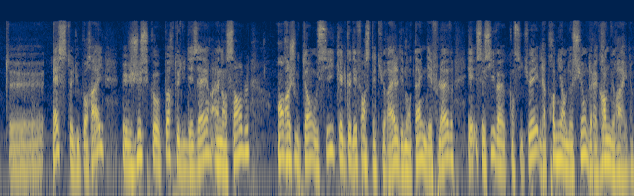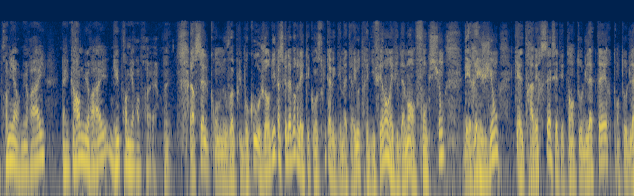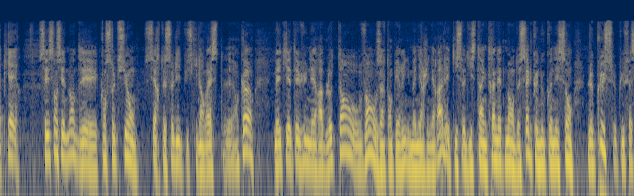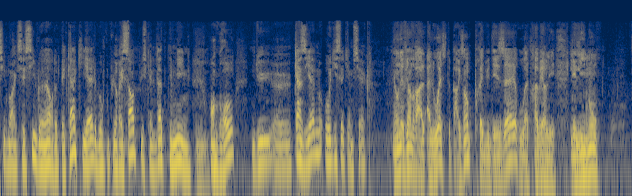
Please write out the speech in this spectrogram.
est du Porail jusqu'aux portes du désert un ensemble en rajoutant aussi quelques défenses naturelles, des montagnes, des fleuves, et ceci va constituer la première notion de la Grande Muraille, la première muraille, la Grande Muraille du premier empereur. Alors celle qu'on ne voit plus beaucoup aujourd'hui, parce que d'abord elle a été construite avec des matériaux très différents, évidemment, en fonction des régions qu'elle traversait. C'était tantôt de la terre, tantôt de la pierre. C'est essentiellement des constructions, certes solides puisqu'il en reste euh, encore, mais qui étaient vulnérables au temps, au vent, aux intempéries d'une manière générale, et qui se distinguent très nettement de celles que nous connaissons le plus, le plus facilement accessible au nord de Pékin, qui elle est beaucoup plus récente puisqu'elle date des Ming. Mm. En gros, du euh, 15e au XVIIe siècle. Et on y reviendra à, l'ouest, par exemple, près du désert ou à travers les, les limons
